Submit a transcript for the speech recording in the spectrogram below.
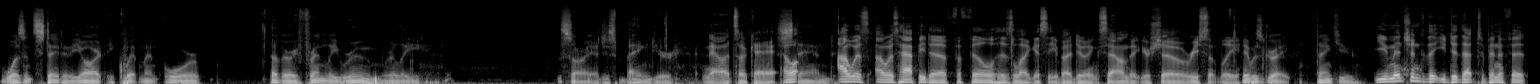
wasn't state of the art equipment or a very friendly room. Really. Sorry, I just banged your No, it's okay. Stand. I was I was happy to fulfill his legacy by doing sound at your show recently. It was great. Thank you. You mentioned that you did that to benefit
